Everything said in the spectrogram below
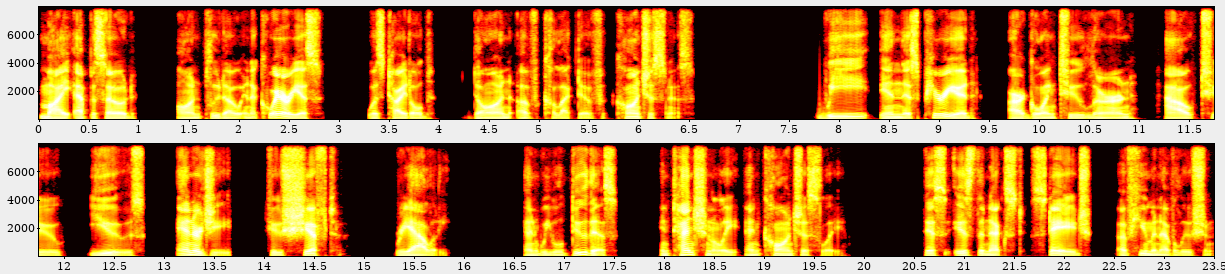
My episode on Pluto in Aquarius was titled Dawn of Collective Consciousness. We, in this period, are going to learn how to use energy to shift reality. And we will do this intentionally and consciously. This is the next stage of human evolution.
